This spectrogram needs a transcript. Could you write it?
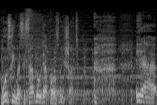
Musíme si sadnúť a porozmýšľať. Ja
